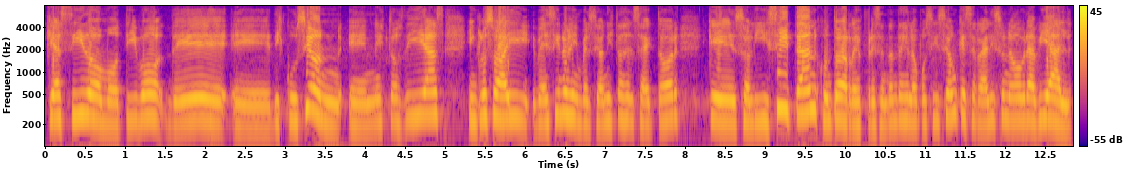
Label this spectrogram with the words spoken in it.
que ha sido motivo de eh, discusión en estos días. Incluso hay vecinos e inversionistas del sector que solicitan, junto a representantes de la oposición, que se realice una obra vial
